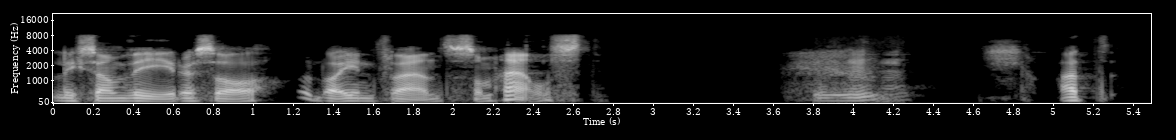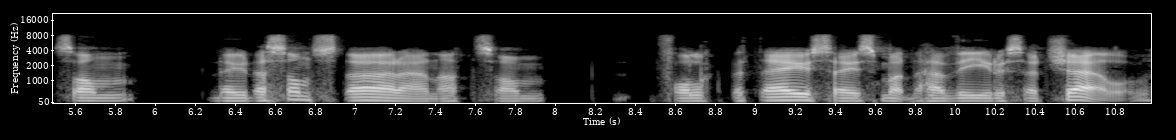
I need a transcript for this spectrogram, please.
liksom virus och då influensa som helst. Mm. Att som, det är ju det som stör en att som folk beter sig som att det här viruset själv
